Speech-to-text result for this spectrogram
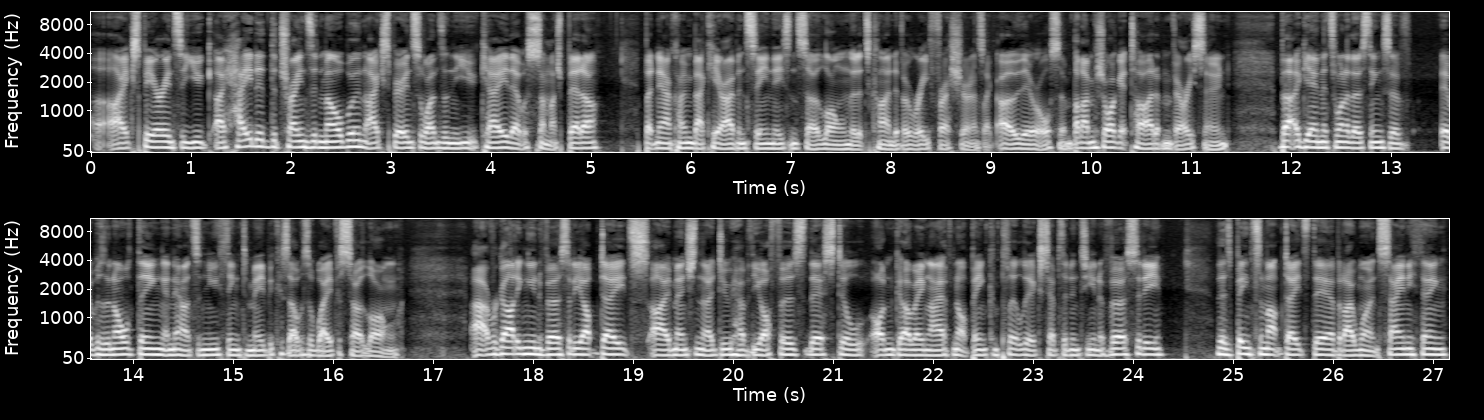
uh, I experienced the U- I hated the trains in Melbourne. I experienced the ones in the UK that was so much better. But now coming back here, I haven't seen these in so long that it's kind of a refresher, and it's like, oh, they're awesome. But I'm sure I'll get tired of them very soon. But again, it's one of those things of it was an old thing, and now it's a new thing to me because I was away for so long. Uh, regarding university updates, I mentioned that I do have the offers. They're still ongoing. I have not been completely accepted into university. There's been some updates there, but I won't say anything.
